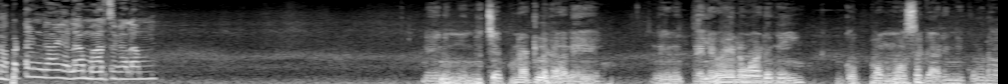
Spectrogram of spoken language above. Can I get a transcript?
కపటంగా ఎలా మార్చగలం? నేను ముందు చెప్పినట్లుగానే నేను తెలివైన వాడిని గొప్ప మోసగాడిని కూడా.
